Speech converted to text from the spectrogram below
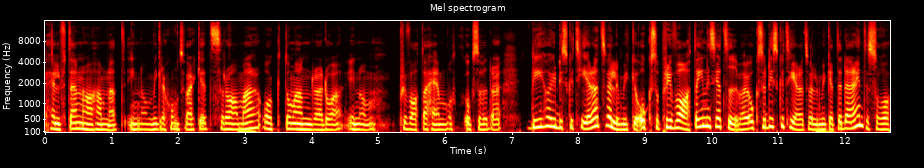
hälften har hamnat inom Migrationsverkets ramar mm. och de andra då inom privata hem och, och, så vidare. Det har ju diskuterats väldigt mycket. Också privata initiativ har ju också diskuterats väldigt mycket. Att det där är inte så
